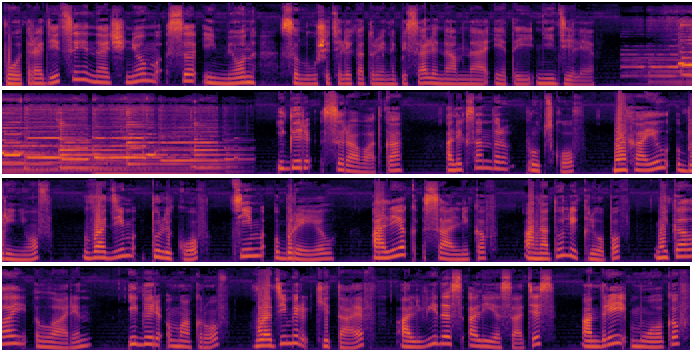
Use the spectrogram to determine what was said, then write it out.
По традиции начнем с имен слушателей, которые написали нам на этой неделе. Игорь Сыроватко, Александр Пруцков, Михаил Бринев, Вадим Туликов, Тим Брейл, Олег Сальников, Анатолий Клепов, Николай Ларин, Игорь Макров, Владимир Китаев, Альвидес Алиесатис, Андрей Молоков,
